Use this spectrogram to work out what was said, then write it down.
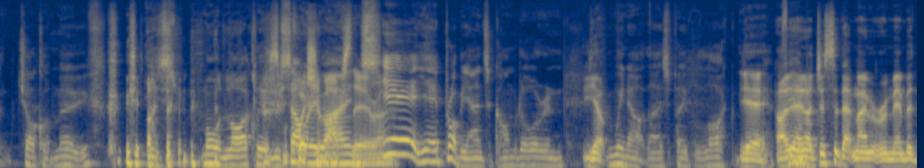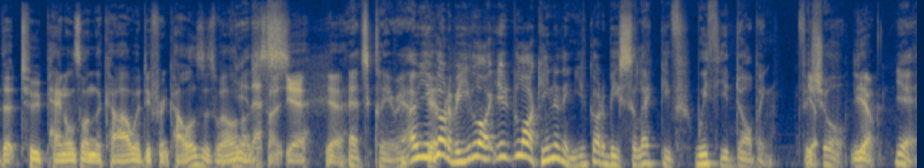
a chocolate Moove is more than likely to be Some someone question who marks owns. there, right? Yeah, yeah, probably owns a Commodore, and Yep. we know what those people like. Yeah, I, and I just at that moment remembered that two panels on the car were different colours as well. and Yeah, I that's like, yeah, yeah. That's clear. I mean, oh, you've Yeah. got to be like like anything. You've got to be selective with your dobbing for Yep. sure. Yeah. Yeah.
